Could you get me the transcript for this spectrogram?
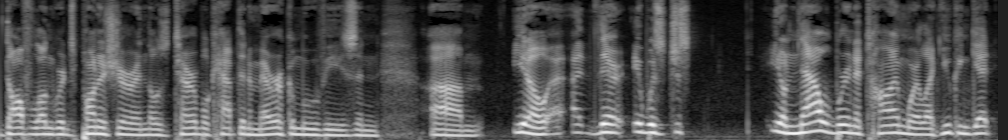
Dolph Lundgren's Punisher and those terrible Captain America movies, and um, you know, I, there it was just you know now we're in a time where like you can get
